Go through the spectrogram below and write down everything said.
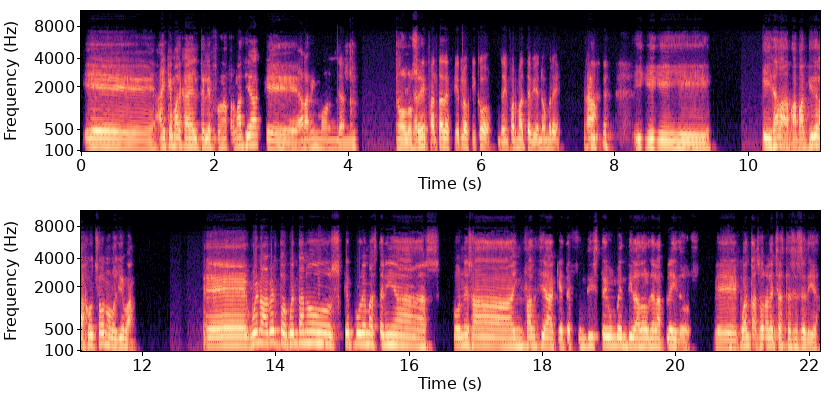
Eh, hay que marcar el teléfono a la farmacia, que ahora mismo Ya. no lo Ya sé. falta decirlo, Kiko. Ya infórmate bien, hombre. Ah, y, y nada, a partir de las 8 nos lo llevan. Eh, bueno, Alberto, cuéntanos qué problemas tenías con esa infancia que te fundiste un ventilador de la Play 2. Eh, ¿Cuántas horas le echaste ese día?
